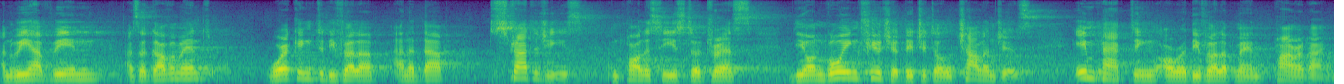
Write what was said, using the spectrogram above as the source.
And we have been, as a government, working to develop and adapt strategies and policies to address the ongoing future digital challenges impacting our development paradigm.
